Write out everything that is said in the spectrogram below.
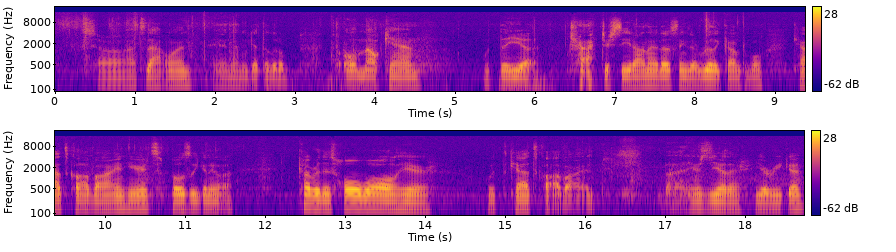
So that's that one. And then we got the little old milk can with the uh, tractor seat on there. Those things are really comfortable. Cat's claw vine here. It's supposedly going to uh, cover this whole wall here with the cat's claw vine. But here's the other Eureka.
